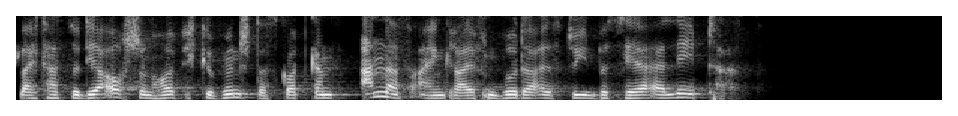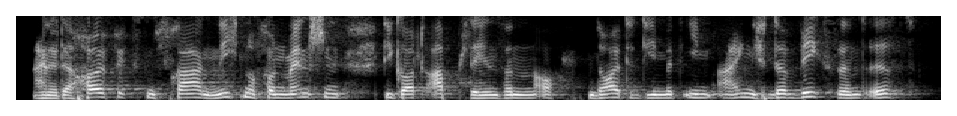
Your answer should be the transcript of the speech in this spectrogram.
Vielleicht hast du dir auch schon häufig gewünscht, dass Gott ganz anders eingreifen würde, als du ihn bisher erlebt hast. Eine der häufigsten Fragen, nicht nur von Menschen, die Gott ablehnen, sondern auch Leute, die mit ihm eigentlich unterwegs sind, ist,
